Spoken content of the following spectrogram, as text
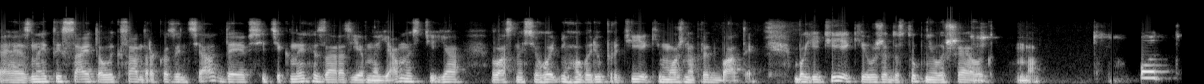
е, знайти сайт Олександра Козинця, де всі ці книги зараз є в наявності. Я власне сьогодні говорю про ті, які можна придбати, бо є ті, які вже доступні лише електронно. От,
